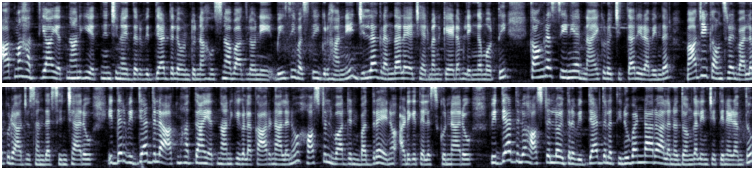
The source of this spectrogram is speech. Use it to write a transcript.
ఆత్మహత్యా యత్నానికి యత్నించిన ఇద్దరు విద్యార్థులు ఉంటున్న హుస్నాబాద్లోని బీసీ వసతి గృహాన్ని జిల్లా గ్రంథాలయ చైర్మన్ కేడం లింగమూర్తి కాంగ్రెస్ సీనియర్ నాయకుడు చిత్తారి రవీందర్ మాజీ కౌన్సిలర్ వల్లపు రాజు సందర్శించారు. ఇద్దరు విద్యార్థుల ఆత్మహత్యా యత్నానికి గల కారణాలను హాస్టల్ వార్డెన్ భద్రయ్యను అడిగి తెలుసుకున్నారు. విద్యార్థులు హాస్టల్లో ఇతర విద్యార్థుల తినుబండారాలను దొంగలించి తినడంతో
